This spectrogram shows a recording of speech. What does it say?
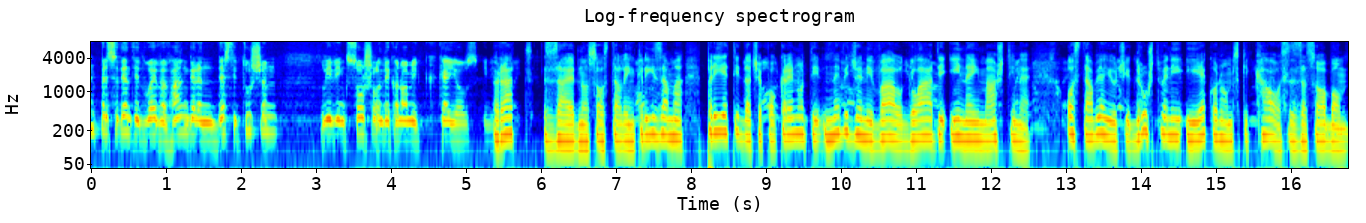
unprecedented wave of hunger and destitution Rat zajedno s ostalim krizama prijeti da će pokrenuti neviđeni val gladi i neimaštine, ostavljajući društveni i ekonomski kaos za sobom.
